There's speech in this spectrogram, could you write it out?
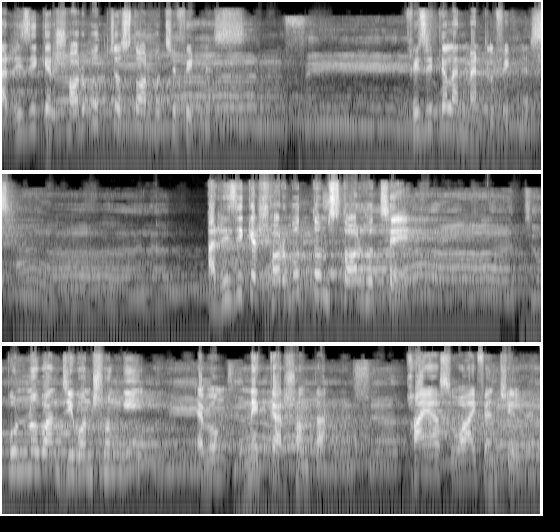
আর রিজিকের সর্বোচ্চ স্তর হচ্ছে fitness physical and mental fitness আর রিজিকের সর্বোত্তম স্তর হচ্ছে পুণ্যবান জীবন সঙ্গী এবং নেককার সন্তান। ফায়াস ওয়াইফ অ্যান্ড চিলড্রেন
